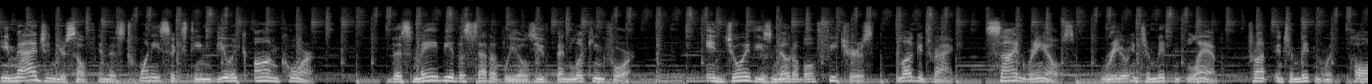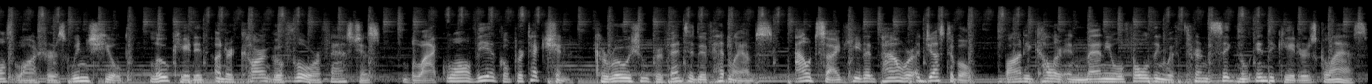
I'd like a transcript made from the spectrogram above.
Imagine yourself in this 2016 Buick Encore. This may be the set of wheels you've been looking for. Enjoy these notable features, luggage rack, side rails, rear intermittent lamp, front intermittent with pulse washers windshield, located under cargo floor fascias, black wall vehicle protection, corrosion preventative headlamps, outside heated power adjustable, body color and manual folding with turn signal indicators glass.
